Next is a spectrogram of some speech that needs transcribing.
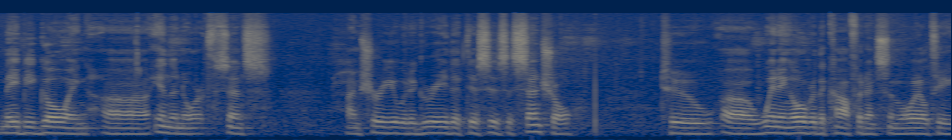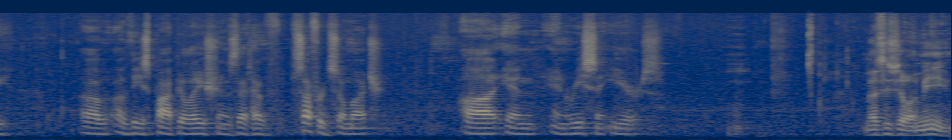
may be going uh, in the north, since I'm sure you would agree that this is essential to uh, winning over the confidence and loyalty of, of these populations that have suffered so much uh, in, in recent years. Merci, cher ami.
